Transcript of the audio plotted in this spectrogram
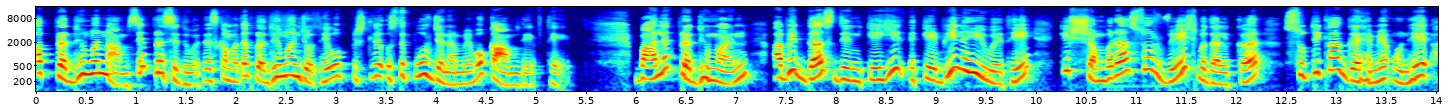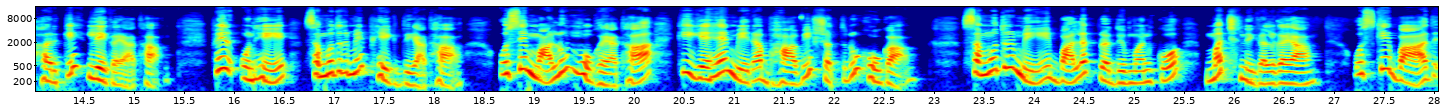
और प्रद्युमन नाम से प्रसिद्ध हुए थे। इसका मतलब प्रद्युमन जो थे, वो पिछले, उससे पूर्व जन्म में वो कामदेव थे। बालक प्रद्युमन अभी दस दिन के ही, के भी नहीं हुए थे कि शंबरासुर वेश बदलकर सुतिका ग्रह में उन्हें हर के ले गया था। फिर उन्हें समुद्र में फेंक दिया था। उसे मालूम हो गया था कि यह मेरा भावी शत्रु होगा। समुद्र में बालक प्रद्युमन को मच्छ निगल गया। उसके बाद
